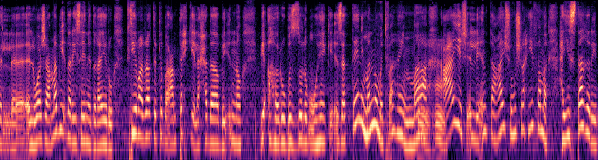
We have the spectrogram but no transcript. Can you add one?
ال- الوجع ما بيقدر يساند غيره. كثير مرات بتبقى عم تحكي لحدا بإنه بيقهروا بالظلم وهيك. إذا التاني منه متفهم ما. عايش اللي أنت عايشه مش رح يفهمك حيستغرب.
